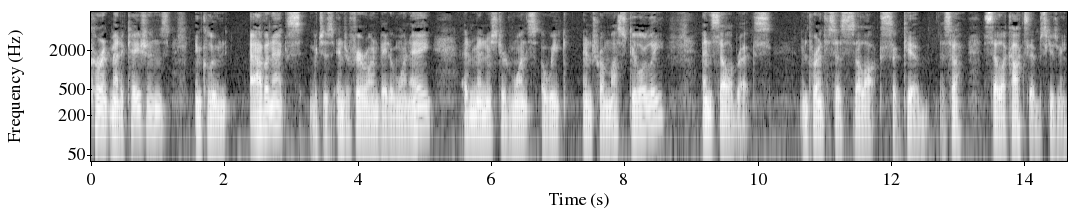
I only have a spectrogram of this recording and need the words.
Current medications include Avonex, which is interferon beta 1A, administered once a week intramuscularly, and Celebrex, in parenthesis Celecoxib, Celecoxib, excuse me.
